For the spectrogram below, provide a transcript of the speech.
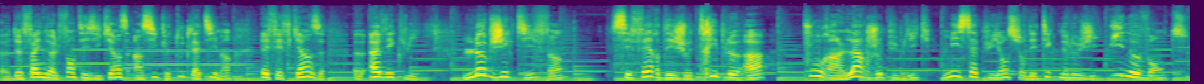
euh, de Final Fantasy XV ainsi que toute la team hein, FF15 euh, avec lui. L'objectif hein, c'est faire des jeux AAA pour un large public, mais s'appuyant sur des technologies innovantes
